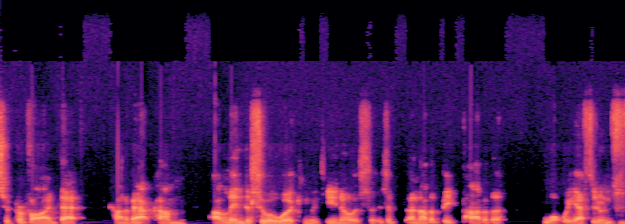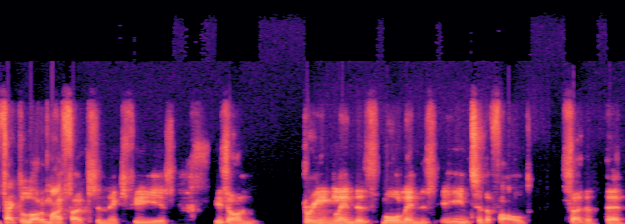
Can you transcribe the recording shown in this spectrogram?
to provide that kind of outcome are lenders who are working with you know is, is a, another big part of the what we have to do. In fact, a lot of my focus in the next few years is on bringing lenders, more lenders into the fold, so that that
